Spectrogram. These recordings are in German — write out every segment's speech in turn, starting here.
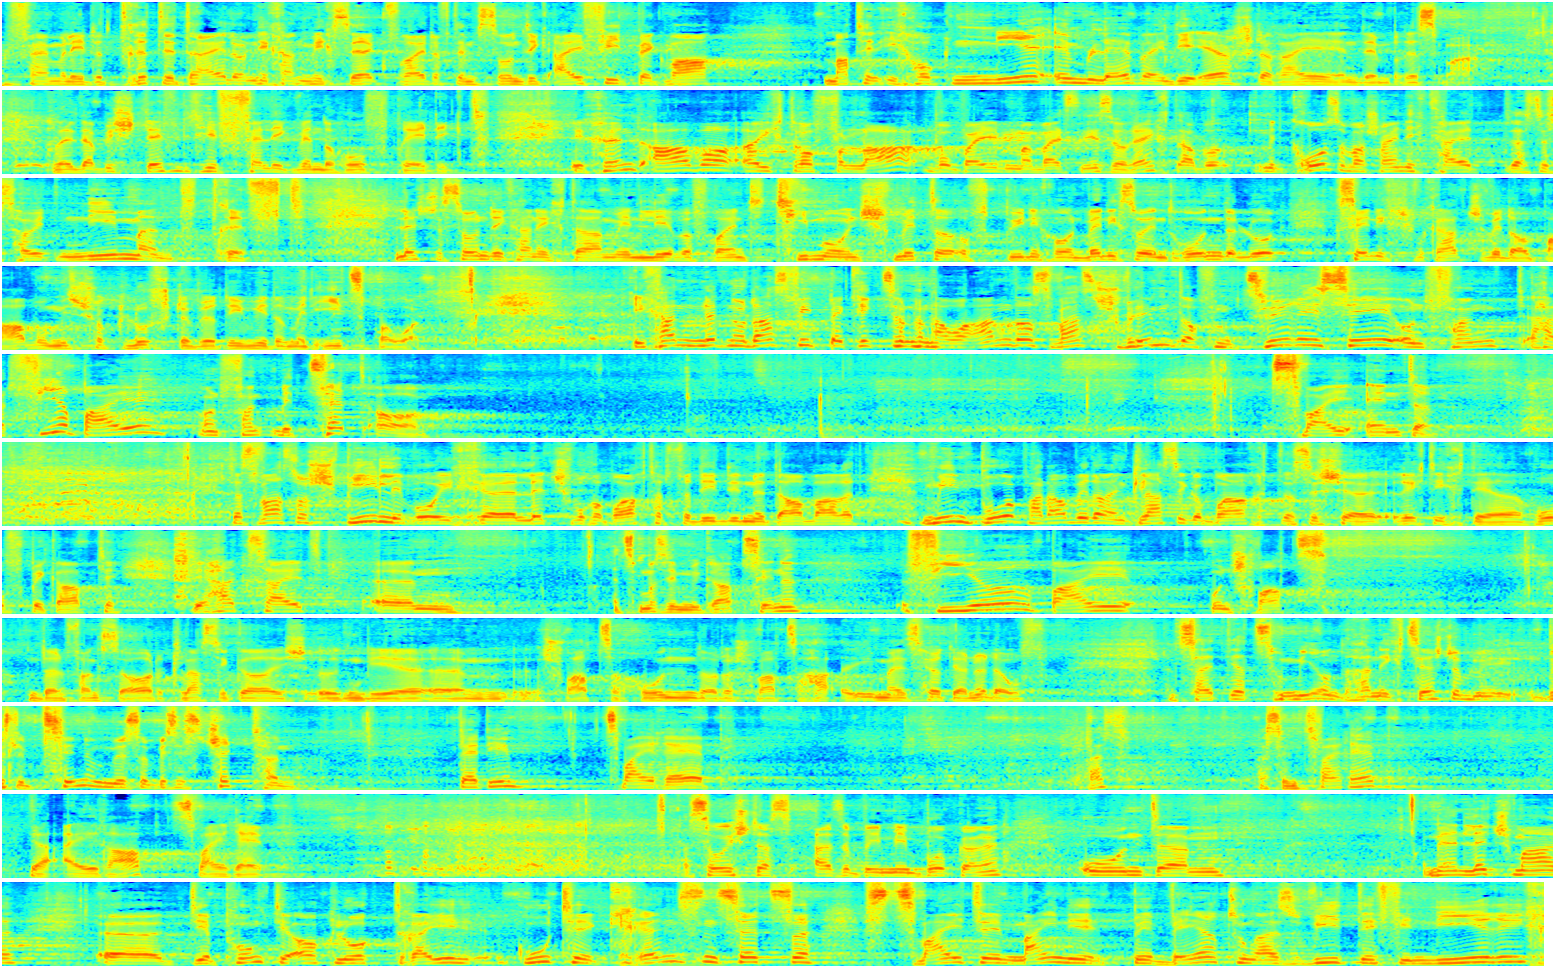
Are Family, der dritte Teil. Und ich habe mich sehr gefreut auf dem Sonntag. Ein Feedback war, Martin, ich hocke nie im Leben in die erste Reihe in dem Prisma. Weil da bist du definitiv fällig, wenn der Hof predigt. Ihr könnt aber euch darauf verlassen, wobei man weiß nicht so recht, aber mit großer Wahrscheinlichkeit, dass es heute niemand trifft. Letzten Sonntag kann ich da meinen lieben Freund Timo und Schmitter auf die Bühne kommen. Und wenn ich so in die Runde schaue, sehe ich gerade schon wieder ein paar, wo mich schon gelustet wird, die wieder mit einzubauen. Ich habe nicht nur das Feedback gekriegt, sondern auch anders. Was schwimmt auf dem Zürichsee und fangt, hat vier Beine und fängt mit Z an? Zwei Ente. Das war so Spiele, wo ich äh, letzte Woche gebracht habe, für die, die nicht da waren. Mein Bub hat auch wieder ein Klasse gebracht, das ist äh, richtig der Hofbegabte. Der hat gesagt, ähm, jetzt muss ich mich gerade sehen, vier bei und schwarz. Und dann fangst du an, der Klassiker ist irgendwie ähm, schwarzer Hund oder schwarzer Haar. Ich meine, es hört ja nicht auf. Dann sagt er zu mir, und da habe ich zuerst ein bisschen besinnen müssen, bis ich es checkt habe. Daddy, zwei Räb. Was? Was sind zwei Räb? Ja, ein Rab, zwei Räb. so ist das also bei mir im Burg gegangen. Und ähm, wir haben letztes Mal äh, die Punkte auch geschaut, drei gute Grenzen setzen. Das zweite, meine Bewertung, also wie definiere ich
